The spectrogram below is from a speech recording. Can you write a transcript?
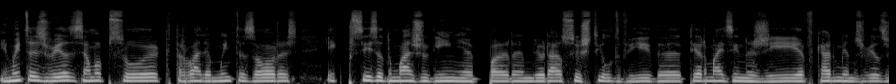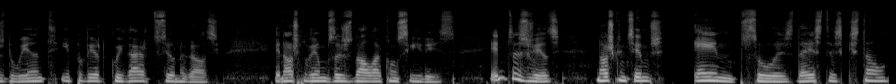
E muitas vezes é uma pessoa que trabalha muitas horas e que precisa de uma ajudinha para melhorar o seu estilo de vida, ter mais energia, ficar menos vezes doente e poder cuidar do seu negócio. E nós podemos ajudá-la a conseguir isso. E muitas vezes nós conhecemos N pessoas destas que estão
